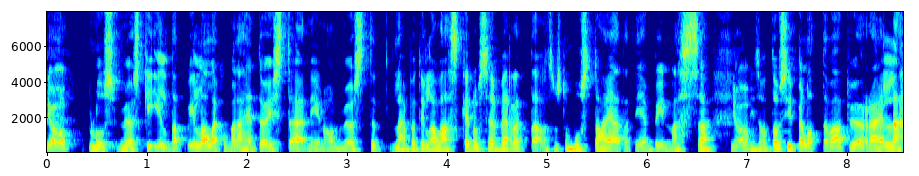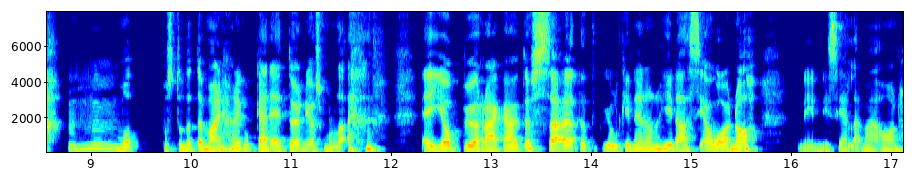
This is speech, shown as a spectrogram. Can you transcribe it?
Joo, Plus myöskin iltapillalla, kun mä lähden töistä, niin on myös lämpötila laskenut sen verran, että on semmoista mustaa jäätä tien pinnassa. joo. Niin se on tosi pelottavaa pyöräillä. Mm-hmm. Mutta musta tuntuu, että mä oon ihan niinku kädetön, jos mulla ei ole pyörää käytössä, että julkinen on hidas ja huono, niin, niin siellä mä oon,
